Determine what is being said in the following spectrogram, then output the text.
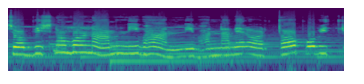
চব্বিশ নম্বর নাম নিভান। নিভান নামের অর্থ পবিত্র।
